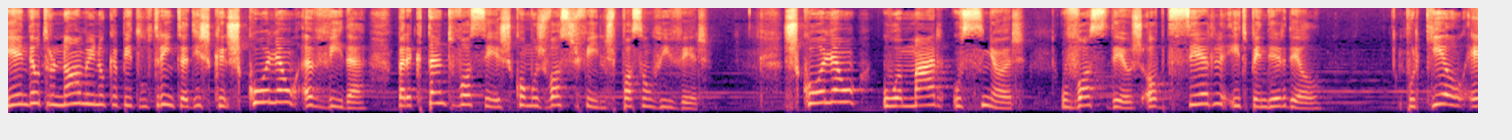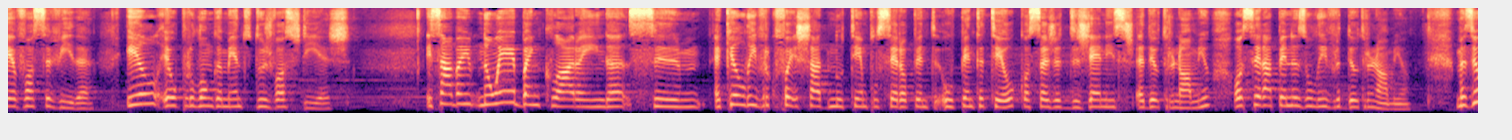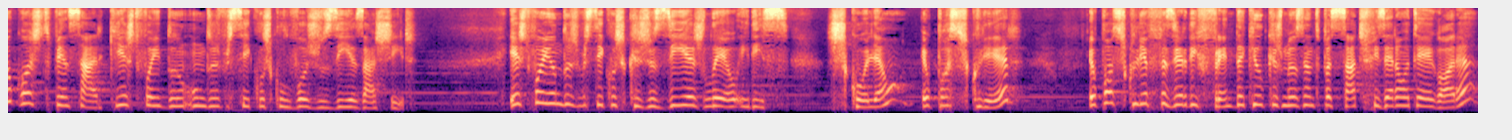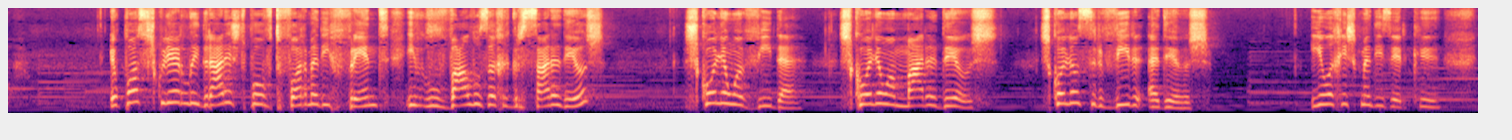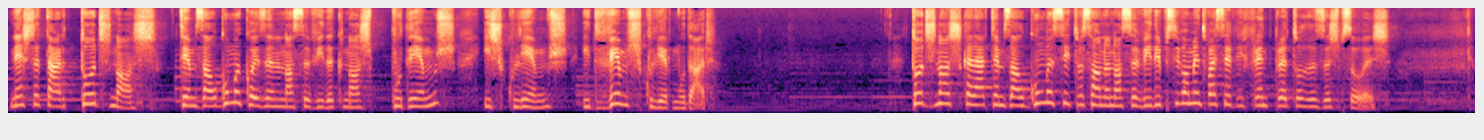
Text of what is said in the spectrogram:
E em Deuteronômio, no capítulo 30, diz que escolham a vida para que tanto vocês como os vossos filhos possam viver. Escolham o amar o Senhor, o vosso Deus, obedecer-lhe e depender dele, porque Ele é a vossa vida, Ele é o prolongamento dos vossos dias. E sabem, não é bem claro ainda se aquele livro que foi achado no templo ser o Pentateuco, ou seja, de Gênesis a Deuteronômio, ou ser apenas o livro de Deuteronômio. Mas eu gosto de pensar que este foi um dos versículos que levou Josias a agir. Este foi um dos versículos que Josias leu e disse: Escolham, eu posso escolher, eu posso escolher fazer diferente daquilo que os meus antepassados fizeram até agora. Eu posso escolher liderar este povo de forma diferente e levá-los a regressar a Deus? Escolham a vida, escolham amar a Deus, escolham servir a Deus. E eu arrisco-me a dizer que nesta tarde todos nós temos alguma coisa na nossa vida que nós podemos e escolhemos e devemos escolher mudar. Todos nós, se calhar, temos alguma situação na nossa vida e possivelmente vai ser diferente para todas as pessoas.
